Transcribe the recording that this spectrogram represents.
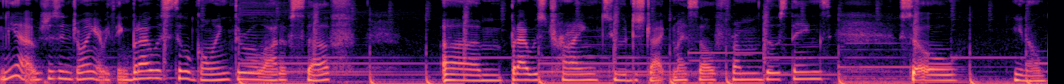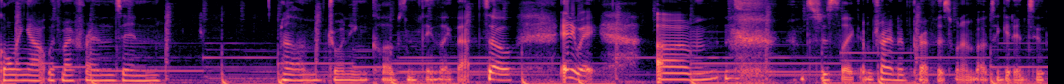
yeah, I was just enjoying everything, but I was still going through a lot of stuff. Um, but I was trying to distract myself from those things. So you know, going out with my friends and um, joining clubs and things like that. So, anyway, um, it's just like I'm trying to preface what I'm about to get into.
